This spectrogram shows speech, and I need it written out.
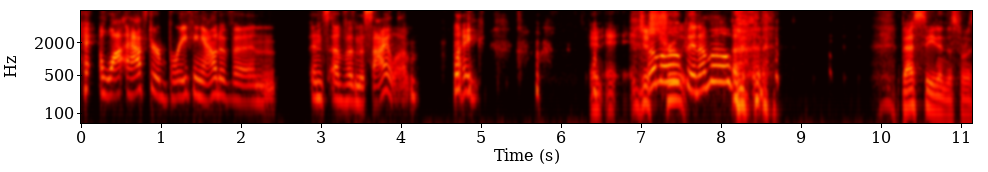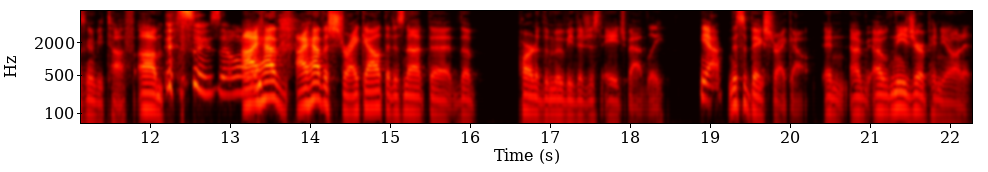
After breaking out of an of an asylum, like And it, it just I'm truly open, I'm open. best scene in this one is going to be tough. Um, so so. I have I have a strikeout that is not the the part of the movie that just aged badly. yeah. This is a big strikeout, and I, I need your opinion on it.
